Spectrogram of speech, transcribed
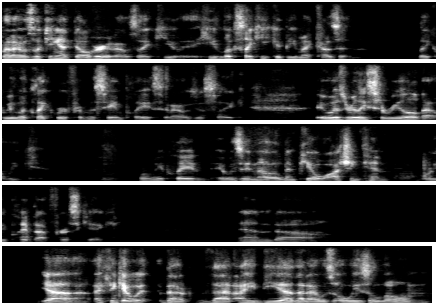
but I was looking at Delbert and I was like, you, he looks like he could be my cousin. Like we look like we're from the same place, and I was just like, it was really surreal that week when we played. It was in Olympia, Washington, where we played that first gig, and. uh yeah, I think it was that that idea that I was always alone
